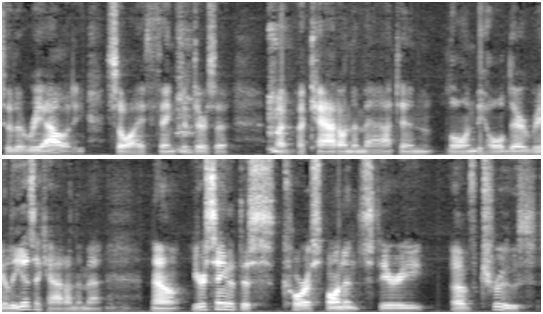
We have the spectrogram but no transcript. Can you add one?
to the reality. So I think that there's a, a, a cat on the mat, and lo and behold, there really is a cat on the mat. Mm-hmm. Now you're saying that this correspondence theory of truth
